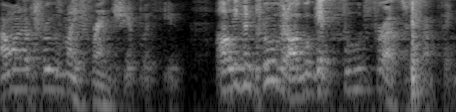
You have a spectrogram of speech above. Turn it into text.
I want to prove my friendship with you. I'll even prove it. I'll go get food for us or something.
